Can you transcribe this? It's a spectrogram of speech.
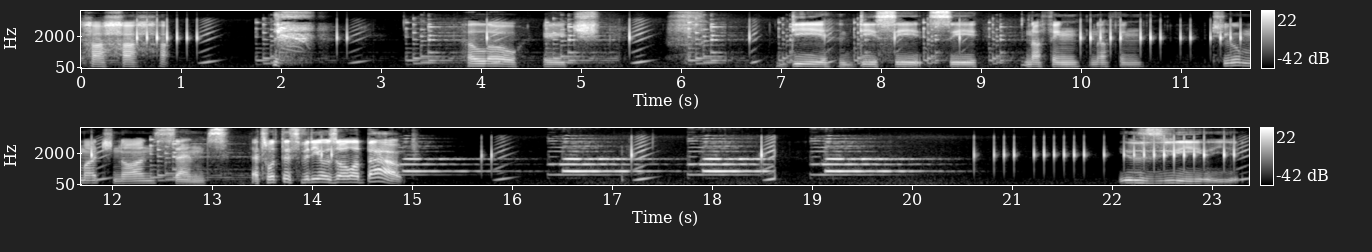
Ha ha ha. Hello, H. D. D. C. C. Nothing. Nothing. Too much nonsense. That's what this video is all about. Z.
